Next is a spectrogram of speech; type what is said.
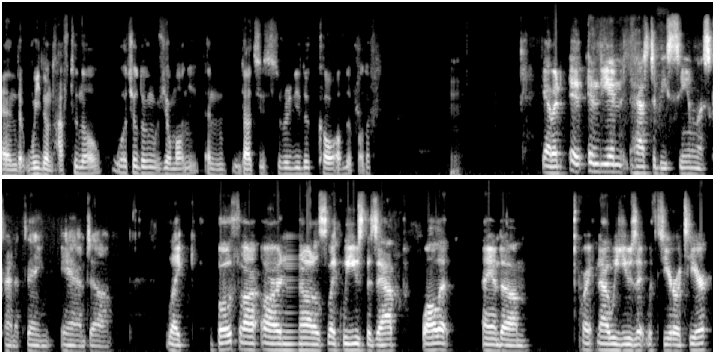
and we don't have to know what you're doing with your money, and that is really the core of the product. Hmm. Yeah, but it, in the end, it has to be seamless kind of thing, and uh, like both our, our models, like we use the Zap wallet, and um, right now we use it with ZeroTier,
